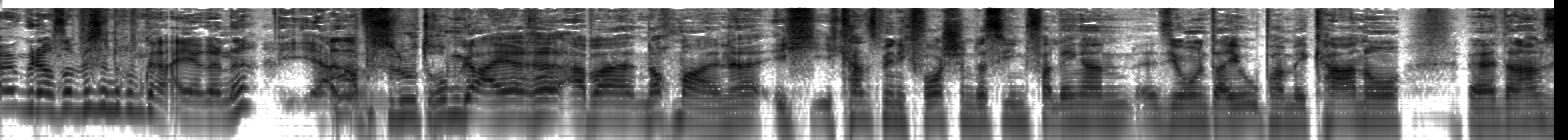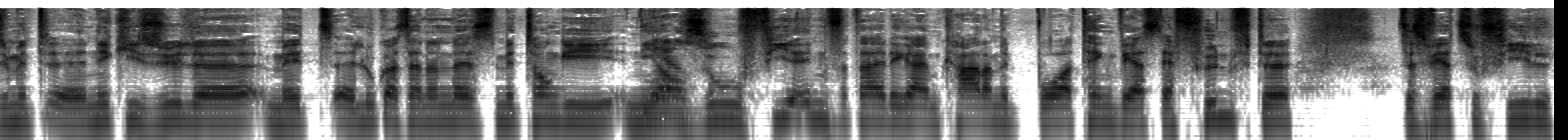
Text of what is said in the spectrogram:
irgendwie noch so ein bisschen rumgeeiere, ne? Ja, absolut rumgeeiere, aber nochmal, ne, ich, ich kann es mir nicht vorstellen, dass sie ihn verlängern. Sie holen Dayo Upamecano, äh, dann haben sie mit äh, Niki Süle, mit äh, Lucas Hernandez, mit Tongi Nianzou vier Innenverteidiger im Kader, mit Boateng wäre es der fünfte. Das wäre zu viel,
